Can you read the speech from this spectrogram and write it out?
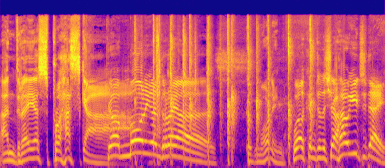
Andreas Prochaska. Good morning, Andreas. Good morning. Welcome to the show. How are you today?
